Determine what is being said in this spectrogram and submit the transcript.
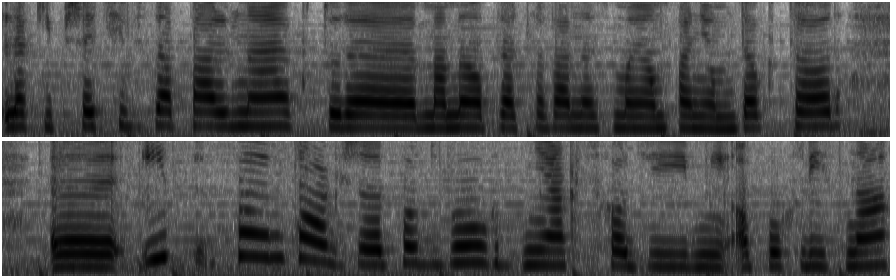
leki przeciwzapalne, które mamy opracowane z moją panią doktor. I powiem tak, że po dwóch dniach schodzi mi opuchlizna.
